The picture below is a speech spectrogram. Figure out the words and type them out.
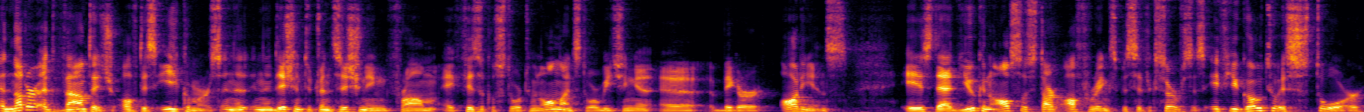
Another advantage of this e-commerce, in, in, addition to transitioning from a physical store to an online store, reaching a, a bigger audience, is that you can also start offering specific services. If you go to a store,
